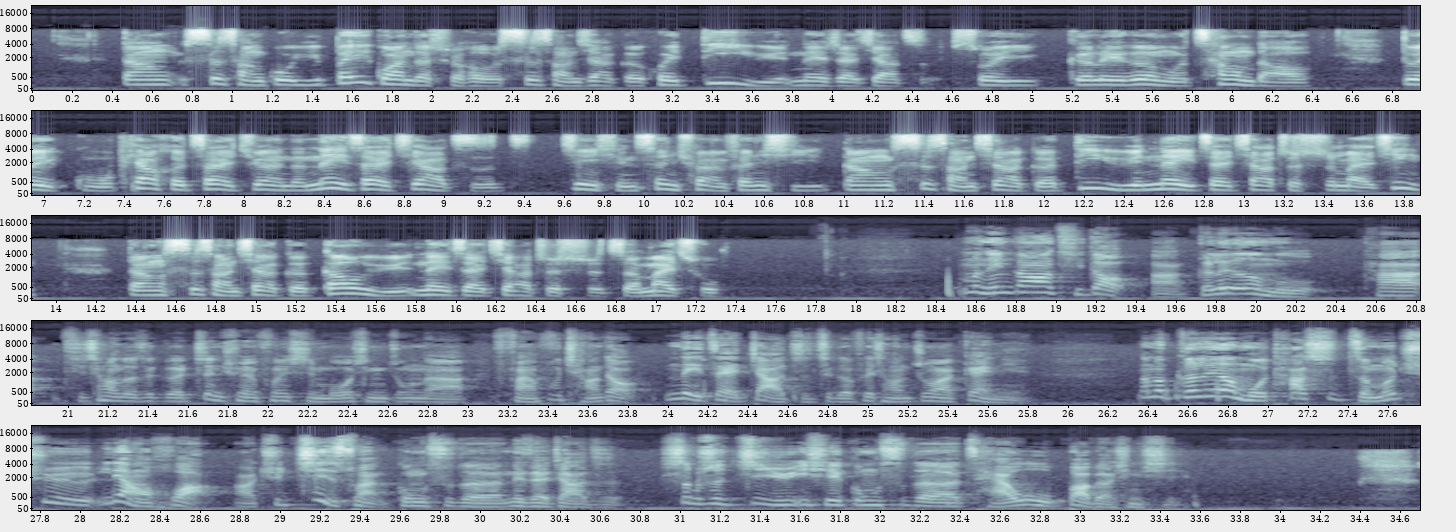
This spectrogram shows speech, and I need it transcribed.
当市场过于悲观的时候，市场价格会低于内在价值。所以，格雷厄姆倡导对股票和债券的内在价值进行证券分析。当市场价格低于内在价值时买进。当市场价格高于内在价值时，则卖出。那么您刚刚提到啊，格雷厄姆他提倡的这个证券分析模型中呢，反复强调内在价值这个非常重要概念。那么格雷厄姆他是怎么去量化啊，去计算公司的内在价值？是不是基于一些公司的财务报表信息？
